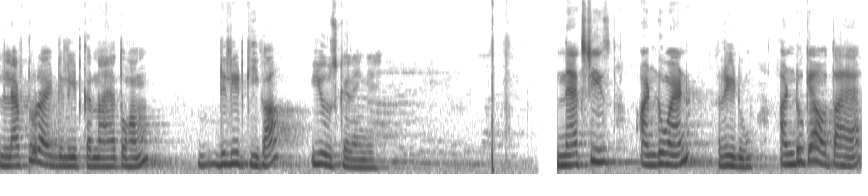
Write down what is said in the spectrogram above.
left to right delete करना है तो हम डिलीट की का यूज़ करेंगे। Next is undo and redo undo क्या होता है?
